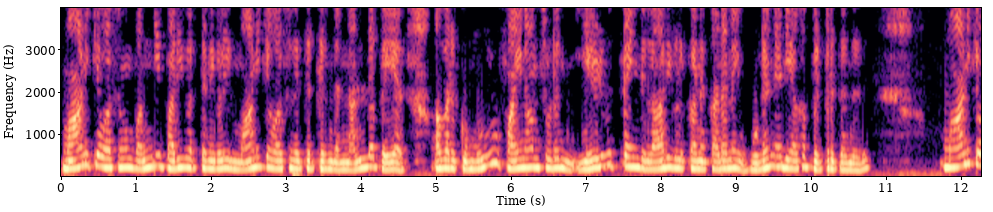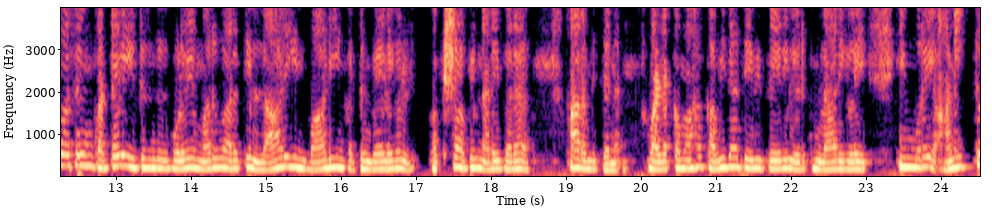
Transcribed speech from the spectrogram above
மாணிக்க வாசகம் வங்கி பரிவர்த்தனைகளில் மாணிக்க வாசகத்திற்கு இருந்த நல்ல பெயர். அவருக்கு முழு ஃபைனான்ஸுடன் எழுபத்தைந்து லாரிகளுக்கான கடனை உடனடியாக பெற்று தந்தது. மாணிக்க வாசகம் கட்டளையிட்டிருந்தது போலவே மறுவாரத்தில் லாரியின் பாடியும் கட்டும் வேலைகள் ஒர்க்ஷாப்பில் நடைபெற ஆரம்பித்தன. வழக்கமாக கவிதா தேவி பெயரில் எடுக்கும் லாரிகளை இம்முறை அனைத்து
